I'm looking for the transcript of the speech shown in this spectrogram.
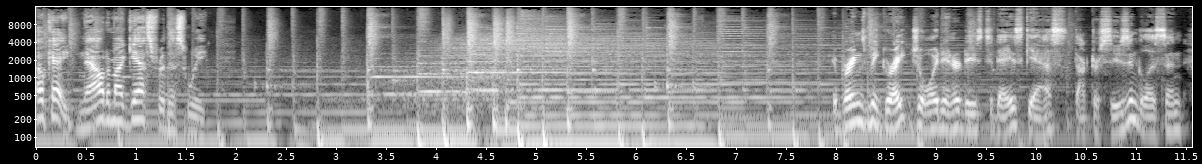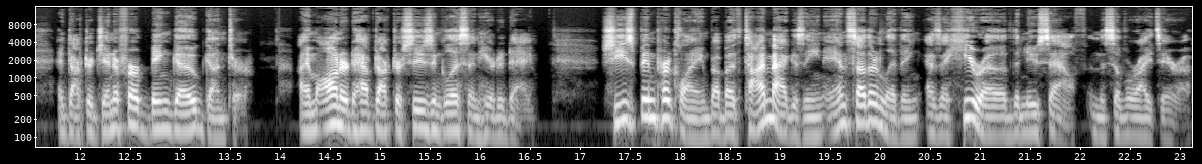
Okay, now to my guest for this week. It brings me great joy to introduce today's guests, Dr. Susan Glisson and Dr. Jennifer Bingo Gunter. I am honored to have Dr. Susan Glisson here today. She's been proclaimed by both Time Magazine and Southern Living as a hero of the New South in the civil rights era.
